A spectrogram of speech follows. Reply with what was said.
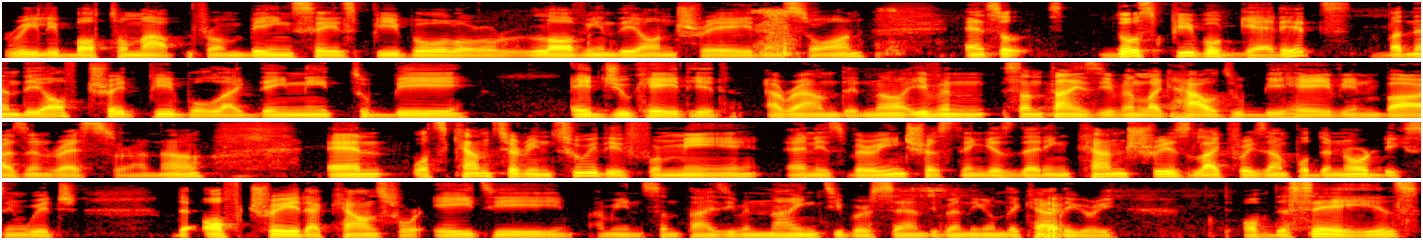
really bottom up from being salespeople or loving the on trade and so on. And so those people get it, but then the off trade people, like they need to be educated around it no even sometimes even like how to behave in bars and restaurants no and what's counterintuitive for me, and it's very interesting, is that in countries like, for example, the Nordics, in which the off trade accounts for 80, I mean, sometimes even 90%, depending on the category yeah. of the sales,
